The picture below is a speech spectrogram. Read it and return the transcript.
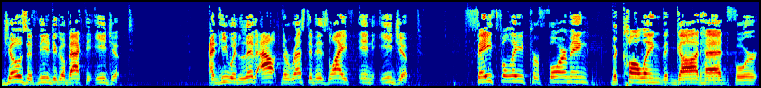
Joseph needed to go back to Egypt. And he would live out the rest of his life in Egypt, faithfully performing the calling that God had for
